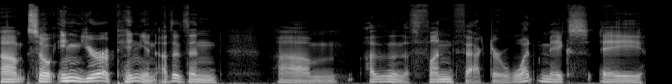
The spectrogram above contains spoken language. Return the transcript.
Um, so, in your opinion, other than um, other than the fun factor, what makes a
